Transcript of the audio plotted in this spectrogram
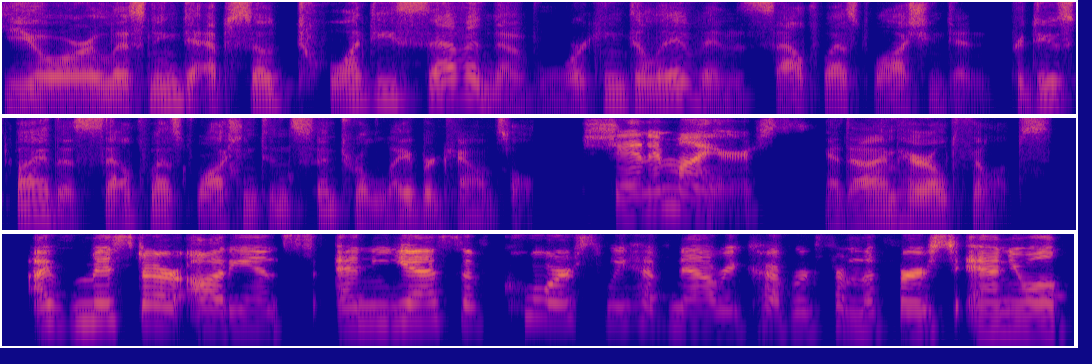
You're listening to episode 27 of Working to Live in Southwest Washington, produced by the Southwest Washington Central Labor Council. Shannon Myers. And I'm Harold Phillips. I've missed our audience. And yes, of course, we have now recovered from the first annual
